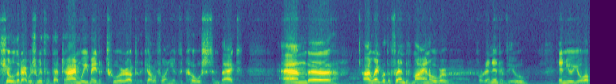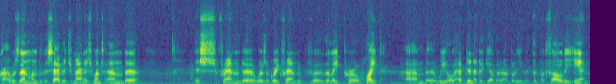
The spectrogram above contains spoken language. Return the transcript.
show that I was with at that time, we made a tour out to the California, the coast, and back, and uh, I went with a friend of mine over for an interview in New York. I was then under the Savage management, and uh, this friend uh, was a great friend of uh, the late Pearl White, and uh, we all had dinner together, I believe, at the Bathaldi Inn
